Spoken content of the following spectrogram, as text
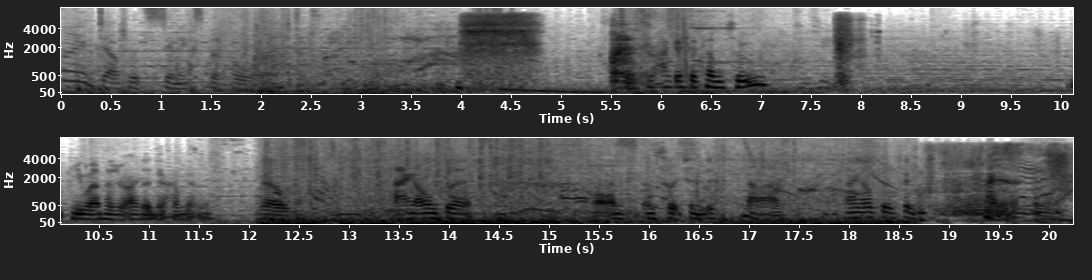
I've dealt with cynics before. The dragon becomes who? You want the dragon to come in? No. Hang on to it. Oh, I'm, I'm switching this. Nah. Hang on to the thing.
